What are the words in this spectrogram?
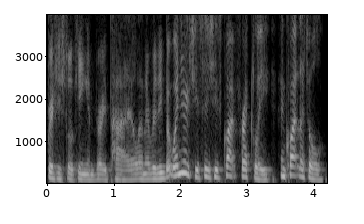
British looking and very pale and everything. But when you actually see she's quite freckly and quite little,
